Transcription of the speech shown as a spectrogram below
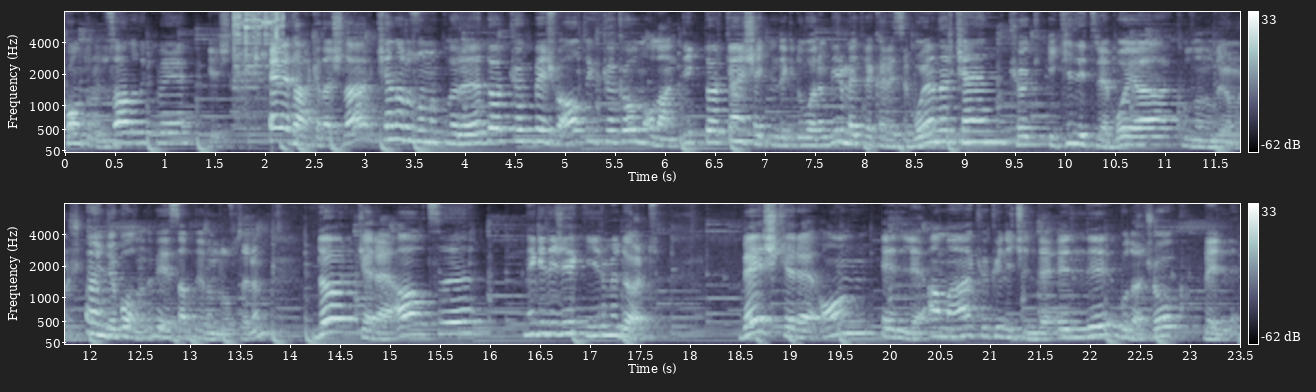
Kontrolü sağladık ve geçtik. Evet arkadaşlar kenar uzunlukları 4 kök 5 ve 6 kök 10 olan dikdörtgen şeklindeki duvarın 1 metrekaresi boyanırken kök 2 litre boya kullanılıyormuş. Önce bu alanı bir hesaplayalım dostlarım. 4 kere 6 ne gelecek? 24. 5 kere 10 50 ama kökün içinde 50 bu da çok belli.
